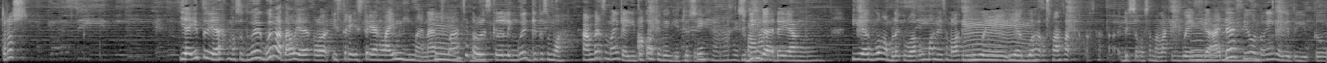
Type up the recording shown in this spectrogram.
terus Ya itu ya. Maksud gue gue nggak tahu ya kalau istri-istri yang lain gimana. Cuma sih kalau di sekeliling gue gitu semua. Hampir semuanya kayak gitu Hmm, aku kok. juga gitu sih ah, Jadi nggak ada yang Iya gue nggak boleh keluar rumah nih sama laki gue. Iya gue harus masak disuruh sama laki gue. Nggak ada sih untungnya kayak gitu-gitu.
